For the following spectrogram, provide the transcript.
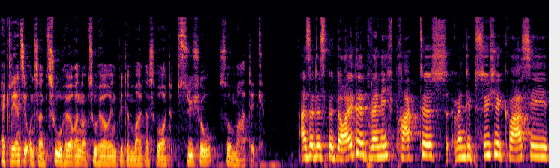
Erklären Sie unseren Zuhörern und Zuhörerinnen bitte mal das Wort Psychosomatik. Also das bedeutet, wenn ich praktisch, wenn die Psyche quasi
